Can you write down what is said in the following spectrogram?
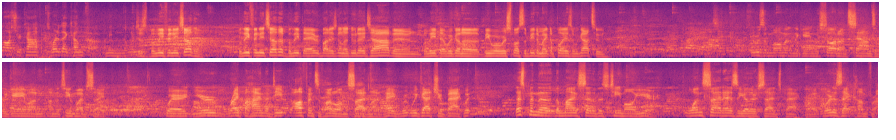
lost your confidence? Where did that come from? I mean, when Just belief in each other. Belief in each other, belief that everybody's going to do their job, and belief that we're going to be where we're supposed to be to make the plays that we got to. There was a moment in the game, we saw it on Sounds of the Game on, on the team website, where you're right behind the deep offensive huddle on the sideline. Hey, we, we got your back. What- That's been the, the mindset of this team all year. One side has the other side's back, right? Where does that come from?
